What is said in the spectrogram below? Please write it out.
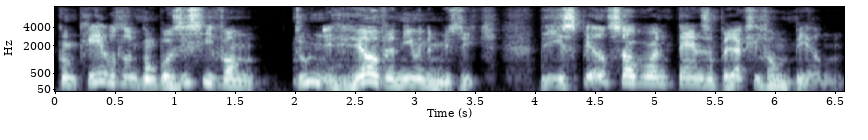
Concreet was het een compositie van toen heel vernieuwende muziek, die gespeeld zou worden tijdens een projectie van beelden.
